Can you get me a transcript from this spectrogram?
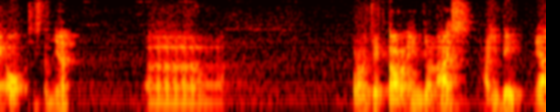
PO sistemnya uh, projector Angel Eyes HID ya.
